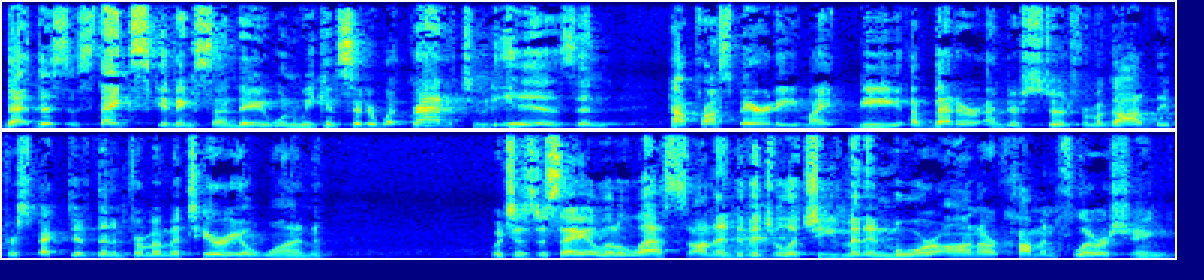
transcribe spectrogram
that this is Thanksgiving Sunday when we consider what gratitude is and how prosperity might be a better understood from a godly perspective than from a material one, which is to say, a little less on individual achievement and more on our common flourishing.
